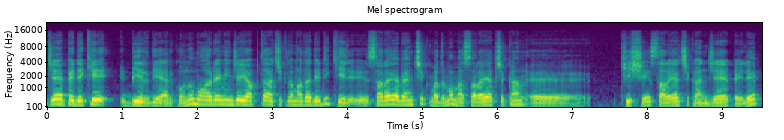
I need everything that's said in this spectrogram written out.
CHP'deki bir diğer konu Muharrem İnce yaptığı açıklamada dedi ki saraya ben çıkmadım ama saraya çıkan e, kişi, saraya çıkan CHP'li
